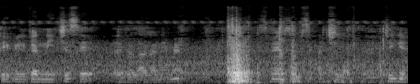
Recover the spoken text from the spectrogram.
टेबल का नीचे से ऐसे लगाने में। इसमें सबसे अच्छा लगता है, ठीक है?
